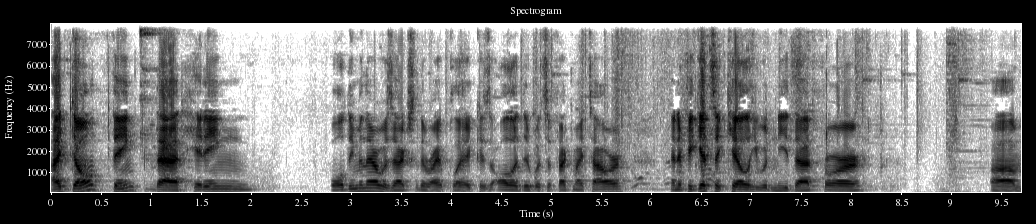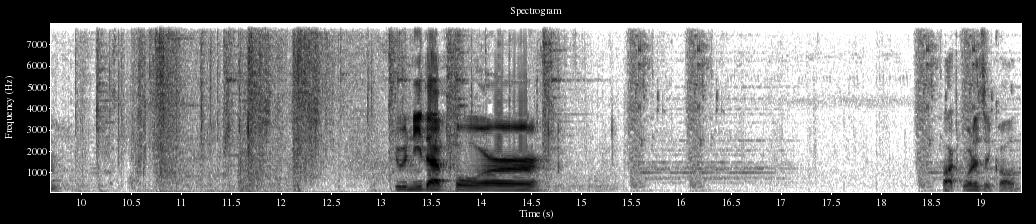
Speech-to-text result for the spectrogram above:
I don't think that hitting Gold Demon there was actually the right play because all it did was affect my tower. And if he gets a kill, he would need that for... Um, he would need that for... Fuck, what is it called?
